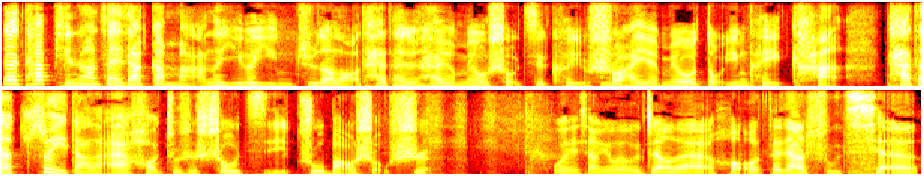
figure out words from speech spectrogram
那她平常在家干嘛呢？一个隐居的老太太，她又没有手机可以刷，也没有抖音可以看，她的最大的爱好就是收集珠宝首饰。我也想拥有这样的爱好，在家数钱。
